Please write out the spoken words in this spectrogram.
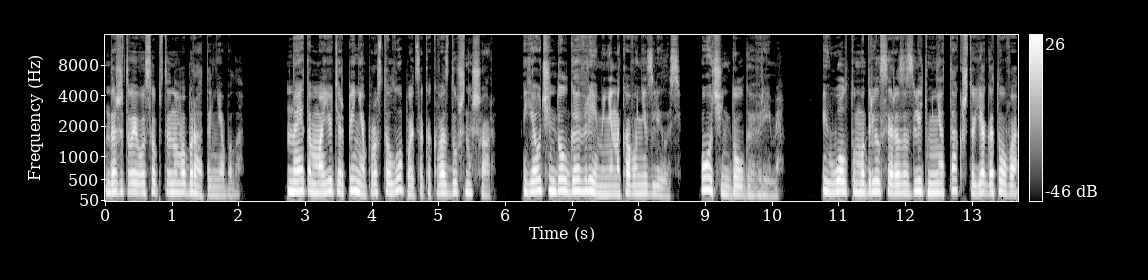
Даже твоего собственного брата не было. На этом мое терпение просто лопается, как воздушный шар. Я очень долгое время ни на кого не злилась. Очень долгое время. И Уолт умудрился разозлить меня так, что я готова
